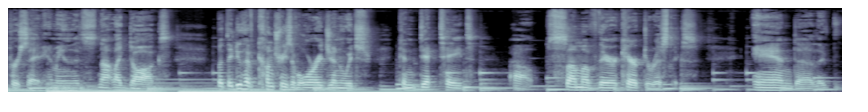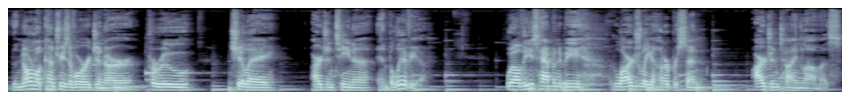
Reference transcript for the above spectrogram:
per se. I mean, it's not like dogs, but they do have countries of origin which can dictate uh, some of their characteristics. And uh, the, the normal countries of origin are Peru, Chile, Argentina, and Bolivia. Well, these happen to be largely 100% Argentine llamas,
